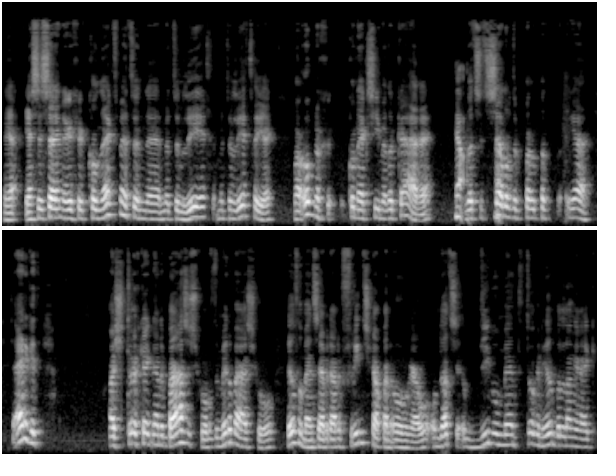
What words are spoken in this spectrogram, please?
Ja. ja, ze zijn geconnect met een, uh, met, een leer, met een leertraject, maar ook nog connectie met elkaar. Hè? Ja. Dat is hetzelfde. Ja. ja. Eigenlijk het, als je terugkijkt naar de basisschool of de middelbare school, heel veel mensen hebben daar nog vriendschap aan overgehouden, omdat ze op die moment toch een heel belangrijk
